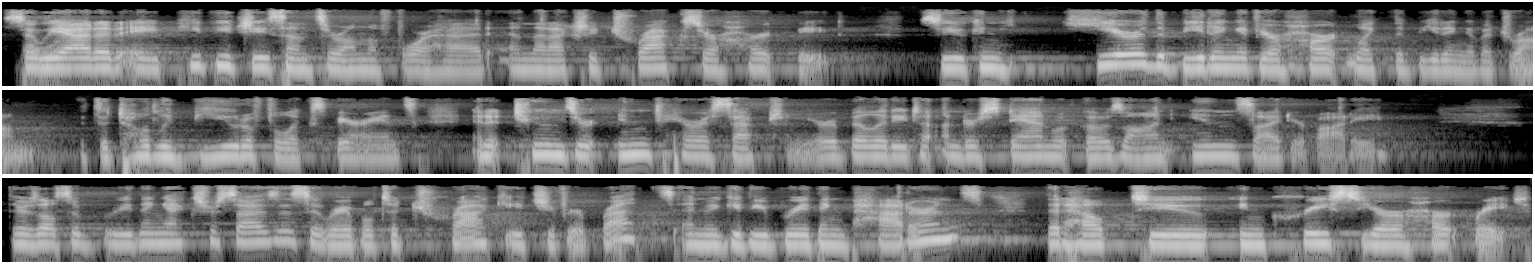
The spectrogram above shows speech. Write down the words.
So we added a PPG sensor on the forehead, and that actually tracks your heartbeat. So you can hear the beating of your heart like the beating of a drum. It's a totally beautiful experience, and it tunes your interoception, your ability to understand what goes on inside your body. There's also breathing exercises. So we're able to track each of your breaths and we give you breathing patterns that help to increase your heart rate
